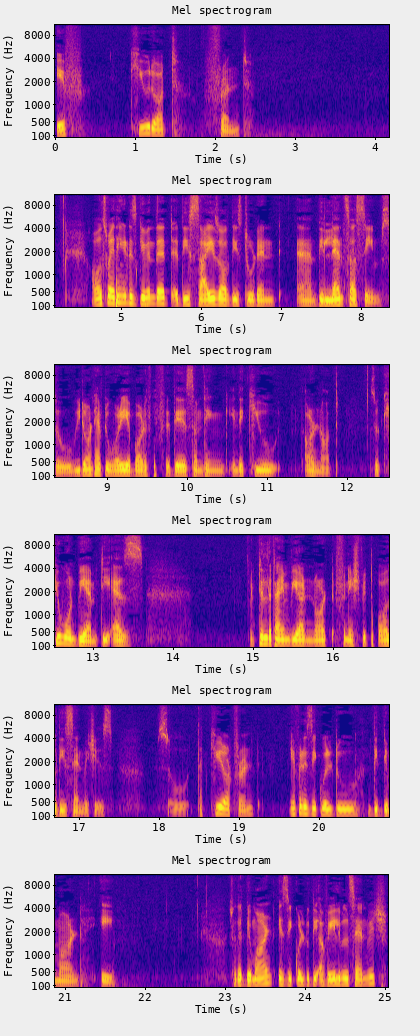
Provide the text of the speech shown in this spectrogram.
if q dot front also i think it is given that the size of the student and the lengths are same so we don't have to worry about if there's something in the queue or not. So queue won't be empty as till the time we are not finished with all these sandwiches. So the queue dot front if it is equal to the demand a. So the demand is equal to the available sandwich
